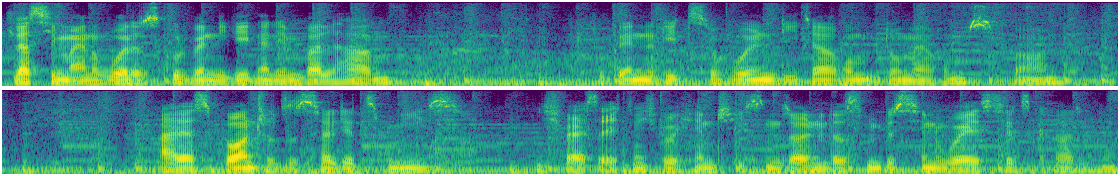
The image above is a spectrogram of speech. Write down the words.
Ich lasse sie mal in Ruhe, das ist gut, wenn die Gegner den Ball haben. Ich probiere nur die zu holen, die da rum, drumherum spawnen. Ah, der Spawnschutz ist halt jetzt mies. Ich weiß echt nicht, wo ich hinschießen soll. Das ist ein bisschen Waste jetzt gerade hier.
